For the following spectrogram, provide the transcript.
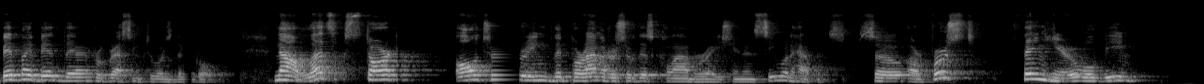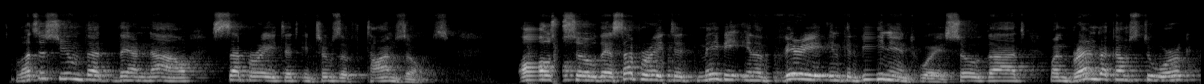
bit by bit, they're progressing towards the goal. Now, let's start altering the parameters of this collaboration and see what happens. So our first thing here will be, let's assume that they are now separated in terms of time zones. Also, they're separated maybe in a very inconvenient way so that when Brenda comes to work,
